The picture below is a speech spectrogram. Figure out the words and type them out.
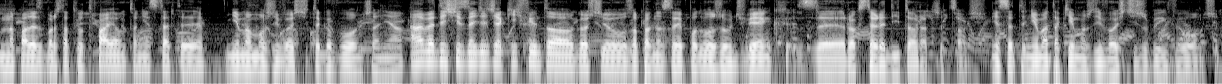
napady z warsztatu trwają, to niestety nie ma możliwości tego wyłączenia. A nawet jeśli znajdziecie jakiś film, to gościu zapewne sobie podłożył dźwięk z Rockstar Editora czy coś. Niestety nie ma takiej możliwości, żeby ich wyłączyć.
